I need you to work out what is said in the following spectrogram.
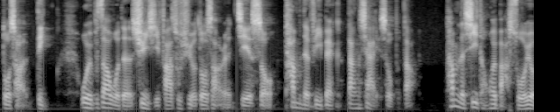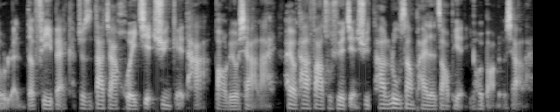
多少人订。我也不知道我的讯息发出去有多少人接收，他们的 feedback 当下也收不到。他们的系统会把所有人的 feedback，就是大家回简讯给他保留下来，还有他发出去的简讯，他路上拍的照片也会保留下来。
